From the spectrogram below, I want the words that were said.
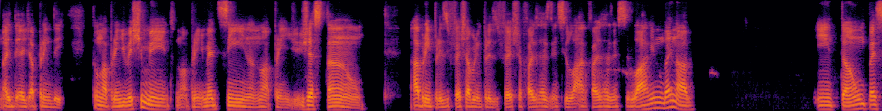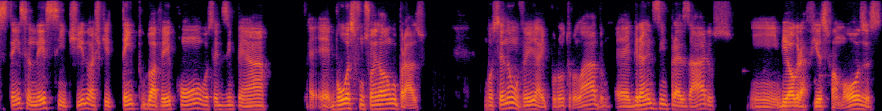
na ideia de aprender. Então, não aprende investimento, não aprende medicina, não aprende gestão, abre empresa e fecha, abre empresa e fecha, faz residência larga, faz residência larga e não dá em nada. Então, persistência nesse sentido, acho que tem tudo a ver com você desempenhar é, é, boas funções a longo prazo. Você não vê aí, por outro lado, é, grandes empresários em biografias famosas,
